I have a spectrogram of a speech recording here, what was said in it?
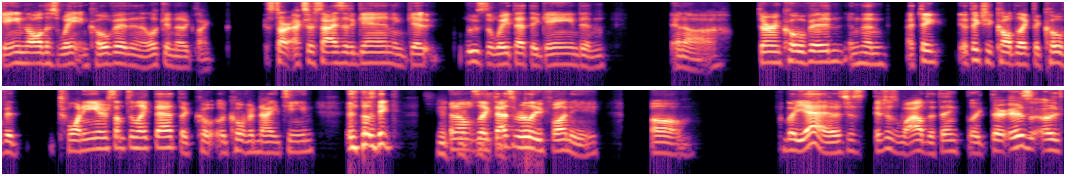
gained all this weight in COVID and they're looking to like start exercise it again and get lose the weight that they gained and and uh during COVID and then I think I think she called like the COVID twenty or something like that, the COVID nineteen. like, and I was like, that's really funny. Um, but yeah, it's just it's just wild to think like there is a,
